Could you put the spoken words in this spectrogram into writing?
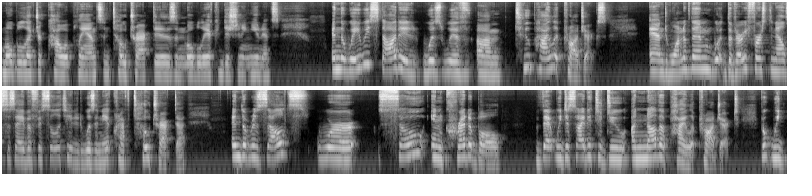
mobile electric power plants and tow tractors and mobile air conditioning units. And the way we started was with um, two pilot projects. And one of them, the very first analysis I ever facilitated was an aircraft tow tractor. And the results were so incredible that we decided to do another pilot project. But we,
